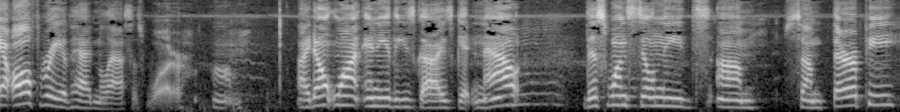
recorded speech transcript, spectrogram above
all three have had molasses water. Um, I don't want any of these guys getting out. This one still needs um, some therapy.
